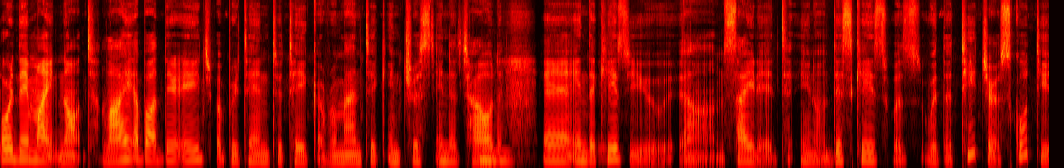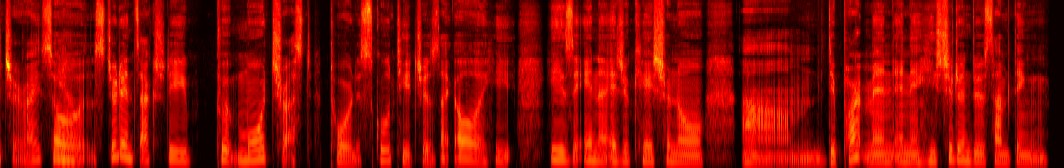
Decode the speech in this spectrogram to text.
Or they might not lie about their age but pretend to take a romantic interest in the child. Mm-hmm. Uh, in the case you um, cited, you know, this case was with a teacher, school teacher, right? So students actually put more trust toward school teachers like oh he he's in an educational um, department and he shouldn't do something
